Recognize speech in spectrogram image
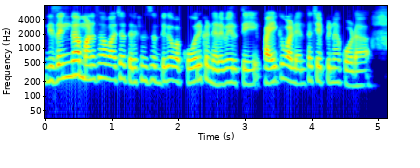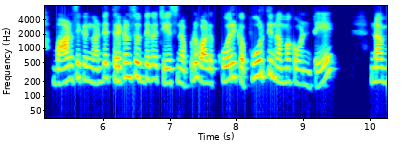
నిజంగా మనసా వాచ త్రికరణ శుద్ధిగా ఒక కోరిక నెరవేరితే పైకి వాళ్ళు ఎంత చెప్పినా కూడా మానసికంగా అంటే త్రికరణ శుద్ధిగా చేసినప్పుడు వాళ్ళ కోరిక పూర్తి నమ్మకం అంటే నమ్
